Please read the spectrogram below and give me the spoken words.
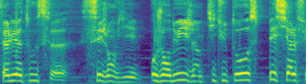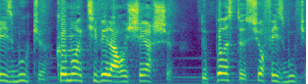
Salut à tous, euh, c'est Janvier. Aujourd'hui, j'ai un petit tuto spécial Facebook. Comment activer la recherche de posts sur Facebook.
